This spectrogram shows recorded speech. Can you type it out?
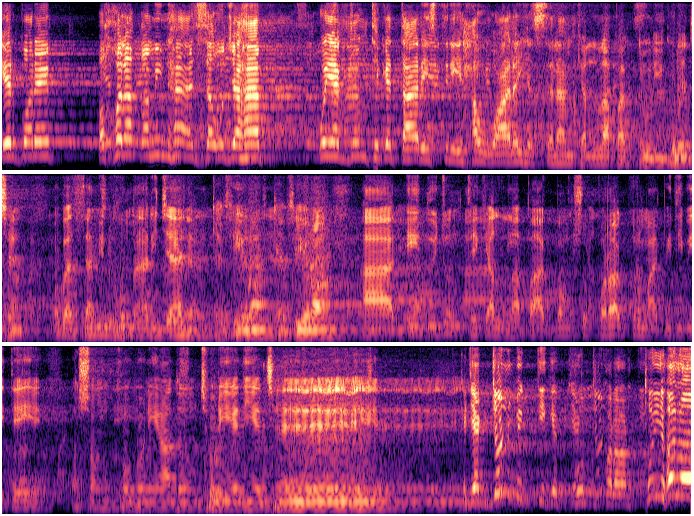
এরপরে অখলাকা মিনহা যাওজাহা ওই একজন থেকে তার স্ত্রী হাওয়া আলাইহিস সালামকে আল্লাহ পাক তৈরি করেছেন। আর এই দুইজন থেকে আল্লাহ পাক বংশ পরাক্রমায় পৃথিবীতে অসংখ্য বনি আদম ছড়িয়ে দিয়েছে। যে একজন ব্যক্তিকে খুন করার অর্থই হলো,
